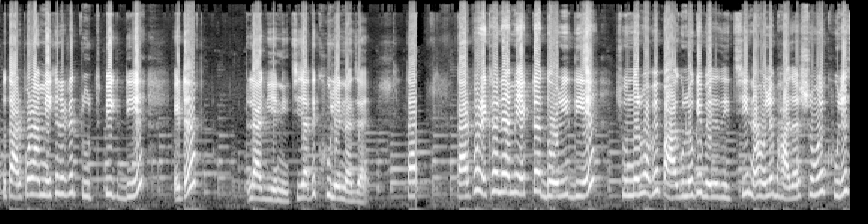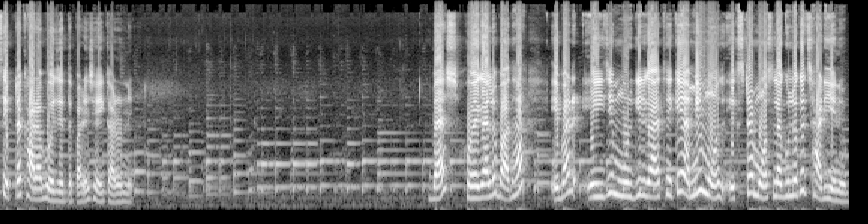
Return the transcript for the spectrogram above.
তো তারপর আমি এখানে একটা টুথপিক দিয়ে এটা লাগিয়ে নিচ্ছি, যাতে খুলে না যায়। তারপর এখানে আমি একটা দড়ি দিয়ে সুন্দরভাবে পাগুলোকে বেঁধে দিচ্ছি। না হলে ভাজার সময় খুলে সেপটা খারাপ হয়ে যেতে পারে সেই কারণে। ব্যাস, হয়ে গেল বাধা। এবার এই যে মুরগির গা থেকে আমি এক্সট্রা মশলাগুলোকে ছাড়িয়ে নেব।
